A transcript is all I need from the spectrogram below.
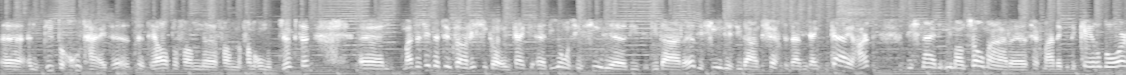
eh, een diepe goedheid. Hè? Het, het helpen van, van, van onderdrukten. Eh, maar er zit natuurlijk wel een risico in. Kijk, die jongens in Syrië, die, die daar, hè, die Syriërs die daar aan het vechten zijn, die zijn keihard. Die snijden iemand zomaar eh, zeg maar de, de keel door.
